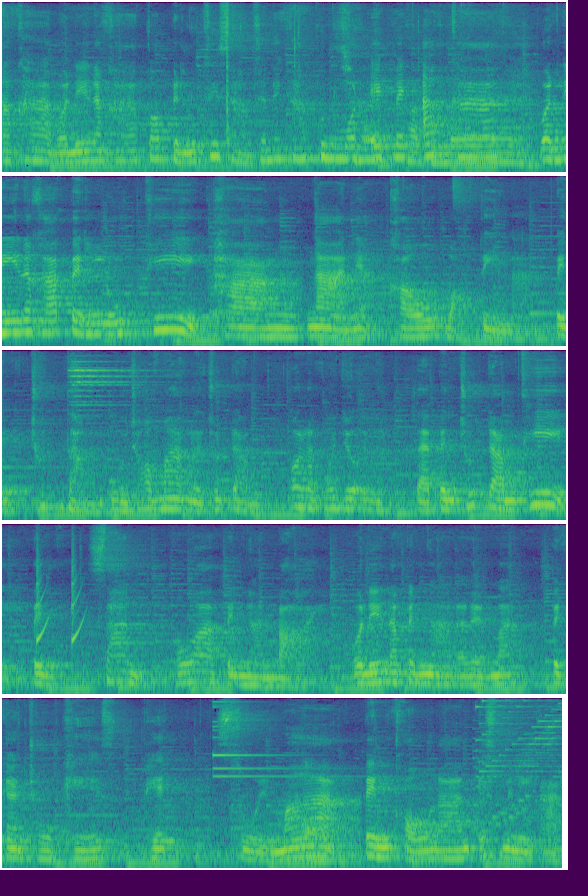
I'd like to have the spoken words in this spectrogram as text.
อะค่ะ วันนี้นะคะก็เป็นลุคที่ 3 ใช่ไหมคะคุณมดเอ็กเมคอัพค่ะวันนี้นะคะเป็นลุคที่ทางงานเนี่ยเขาบอกตีมมาเป็นชุดดำอูชอบมากเลยชุดดำเพราะอะไรเพราะเยอะนะแต่เป็นชุดดำที่เป็นสั้น เพราะว่าเป็นงานบ่าย วันนี้นะเป็นงานอะไรมะเป็นการโชว์เคสเพชร สวยมาก เป็นของร้านเอสเมนีพัน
